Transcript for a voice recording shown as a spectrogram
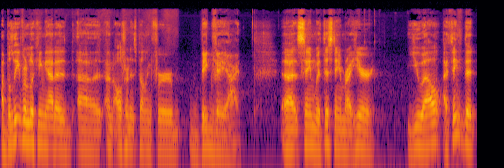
I believe we're looking at a uh, an alternate spelling for Bigvai. Uh, same with this name right here, Uel. I think that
